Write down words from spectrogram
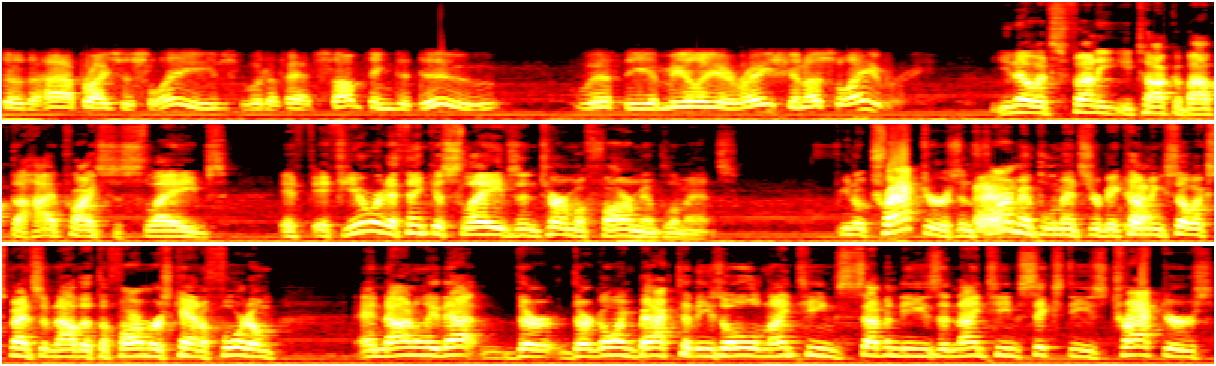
So the high price of slaves would have had something to do with the amelioration of slavery. You know, it's funny you talk about the high price of slaves. If if you were to think of slaves in terms of farm implements, you know, tractors and farm implements are becoming yeah. so expensive now that the farmers can't afford them. And not only that, they're they're going back to these old 1970s and 1960s tractors,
